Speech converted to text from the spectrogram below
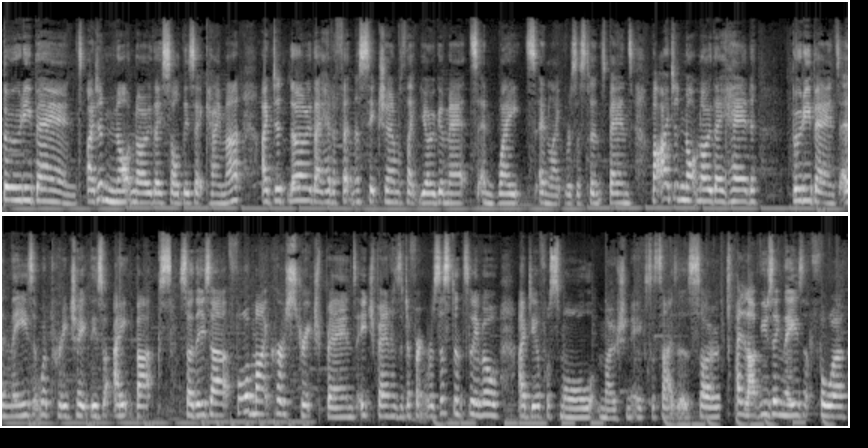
booty bands. I did not know they sold these at Kmart. I did know they had a fitness section with like yoga mats and weights and like resistance bands, but I did not know they had booty bands and these were pretty cheap. These were eight bucks. So these are four micro stretch bands. Each band has a different resistance level ideal for small motion exercises. So I love using these for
